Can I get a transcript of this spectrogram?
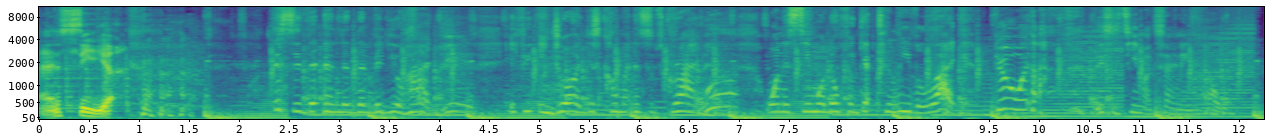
and see ya. This is the end of the video hype. If you enjoy, just comment and subscribe. Want to see more? Don't forget to leave a like. Do it. this is T-Mac signing out.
